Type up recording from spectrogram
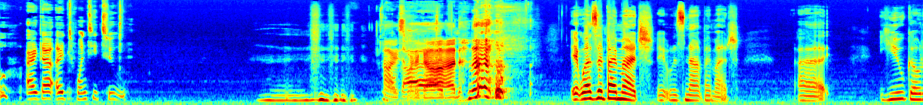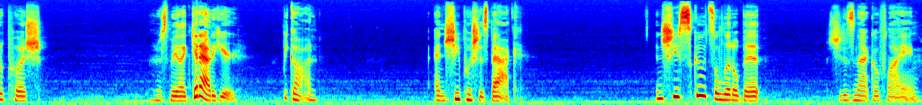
Ooh, I got a 22. I Oh, swear to God. It wasn't by much. It was not by much. Uh, you go to push. And just be like, get out of here. Be gone. And she pushes back. And she scoots a little bit. She does not go flying.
